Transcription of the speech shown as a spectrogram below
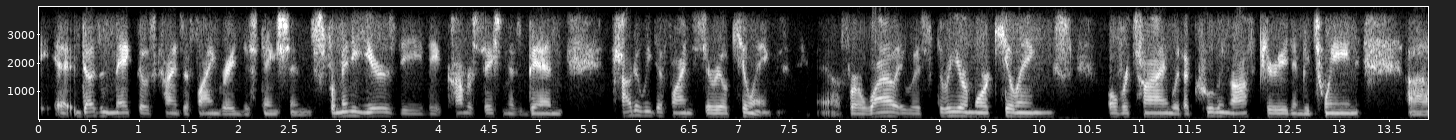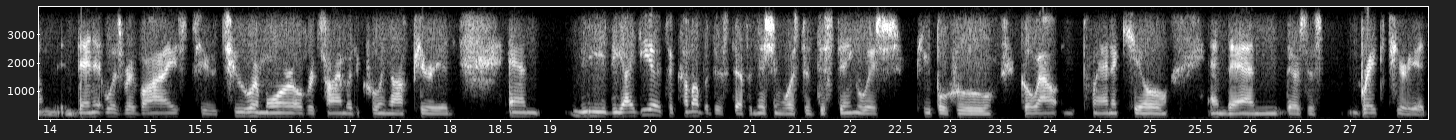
it doesn't make those kinds of fine grade distinctions. For many years, the, the conversation has been, how do we define serial killing? Uh, for a while, it was three or more killings over time with a cooling off period in between. Um, then it was revised to two or more over time with a cooling off period. And the, the idea to come up with this definition was to distinguish people who go out and plan a kill and then there's this break period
